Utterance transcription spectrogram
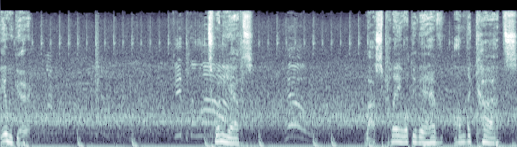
Here we go. 20 outs. Last play, what do they have on the cards?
